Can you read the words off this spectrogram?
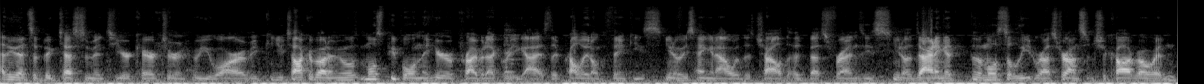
I think that's a big testament to your character and who you are. I mean, can you talk about? I mean, most- people when they hear of private equity guys, they probably don't think he's, you know, he's hanging out with his childhood best friends. He's, you know, dining at the most elite restaurants in Chicago, and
